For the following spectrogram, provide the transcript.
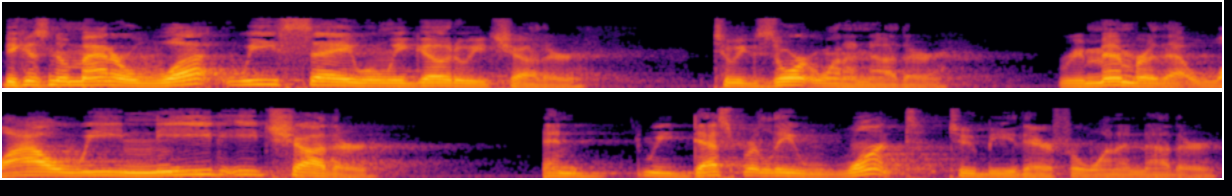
Because no matter what we say when we go to each other to exhort one another, remember that while we need each other and we desperately want to be there for one another,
